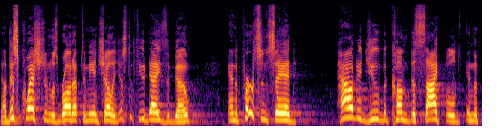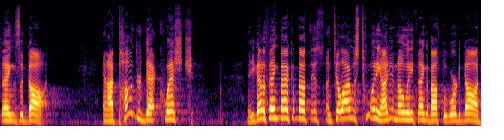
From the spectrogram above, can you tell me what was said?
Now, this question was brought up to me and Shelley just a few days ago, and the person said, How did you become discipled in the things of God? And I pondered that question. Now, you got to think back about this. Until I was 20, I didn't know anything about the Word of God.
